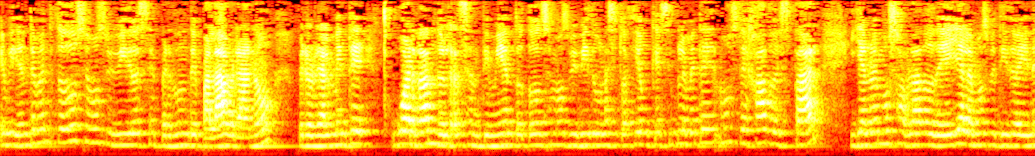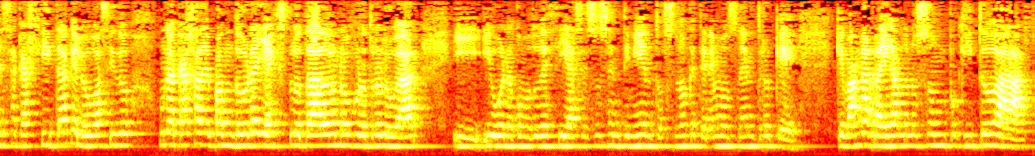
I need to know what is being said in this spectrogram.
evidentemente todos hemos vivido ese perdón de palabra, ¿no? Pero realmente guardando el resentimiento, todos hemos vivido una situación que simplemente hemos dejado estar y ya no hemos hablado de ella, la hemos metido ahí en esa cajita que luego ha sido una caja de Pandora y ha explotado, ¿no? Por otro lugar. Y, y bueno, como tú decías, esos sentimientos, ¿no? Que tenemos dentro que que van arraigándonos un poquito a,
